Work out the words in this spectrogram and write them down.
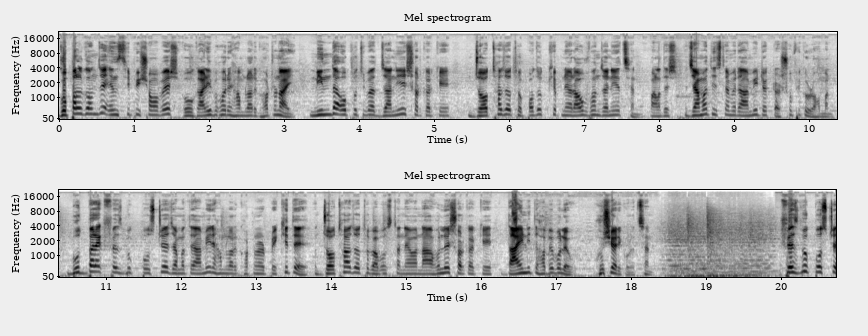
গোপালগঞ্জে এনসিপি সমাবেশ ও গাড়িবহরে হামলার ঘটনায় নিন্দা ও প্রতিবাদ জানিয়ে সরকারকে যথাযথ পদক্ষেপ নেওয়ার আহ্বান জানিয়েছেন বাংলাদেশ জামাত ইসলামের আমির ডক্টর শফিকুর রহমান। বুধবার এক ফেসবুক পোস্টে জামাতে আমির হামলার ঘটনার প্রেক্ষিতে যথাযথ ব্যবস্থা নেওয়া না হলে সরকারকে দায় নিতে হবে বলেও হুঁশিয়ারি করেছেন। ফেসবুক পোস্টে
